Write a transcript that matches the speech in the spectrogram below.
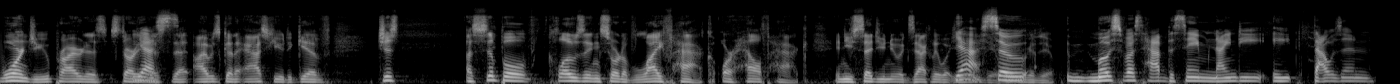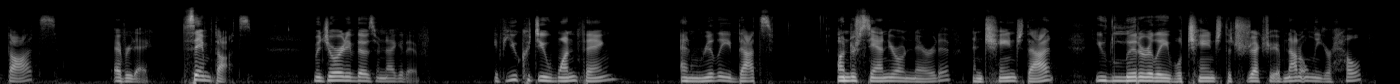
warned you prior to starting Yes. this that I was going to ask you to give just a simple closing sort of life hack or health hack, and you said you knew exactly what you Yeah. were So going to do. most of us have the same 98,000 thoughts every day. Same thoughts. Majority of those are negative. If you could do one thing and really that's understand your own narrative and change that, you literally will change the trajectory of not only your health,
